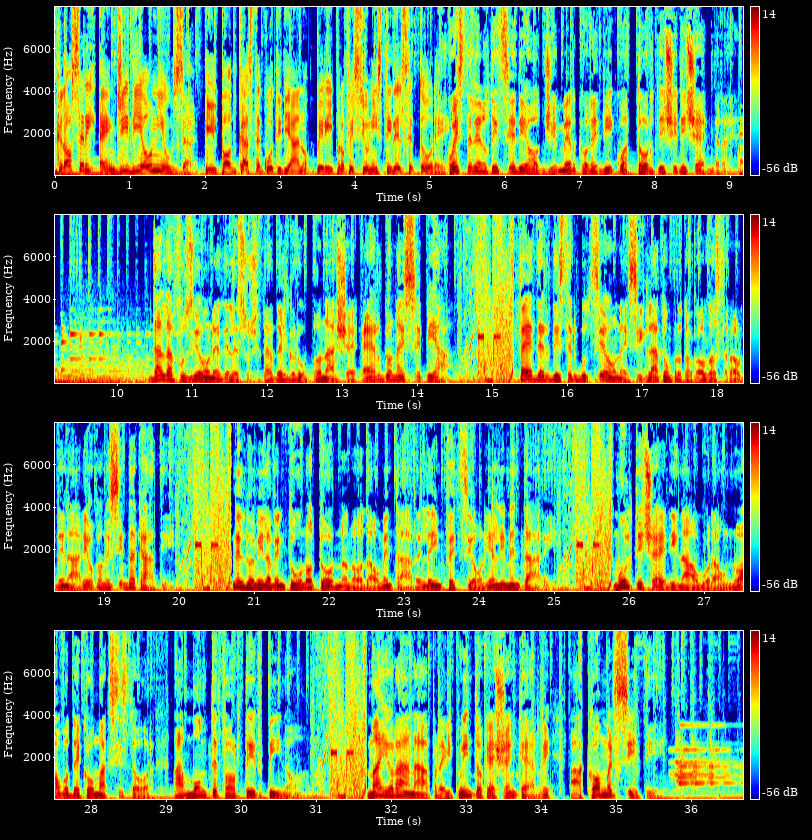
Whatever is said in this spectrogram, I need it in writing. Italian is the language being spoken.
Grocery and GDO News, il podcast quotidiano per i professionisti del settore. Queste le notizie di oggi, mercoledì 14 dicembre. Dalla fusione delle società del gruppo nasce Ergon SPA. Feder Distribuzione, siglato un protocollo straordinario con i sindacati. Nel 2021 tornano ad aumentare le infezioni alimentari. Multicedi inaugura un nuovo Deco Maxi Store a Monteforte Irpino. Majorana apre il quinto cash and carry a Commerce City.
